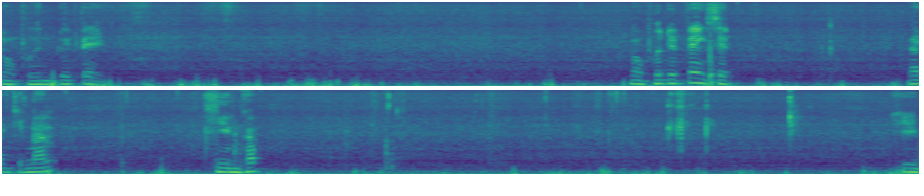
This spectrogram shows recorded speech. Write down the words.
ลองพื้นด้วยแป้งลองพื้นด้วยแป้งเสร็จ หลังจากนั้นครีมครับครีม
